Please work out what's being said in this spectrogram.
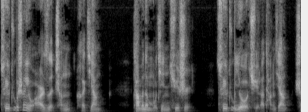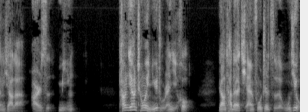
崔杼生有儿子成和姜，他们的母亲去世，崔杼又娶了唐姜，生下了儿子明。唐姜成为女主人以后。让他的前夫之子吴咎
